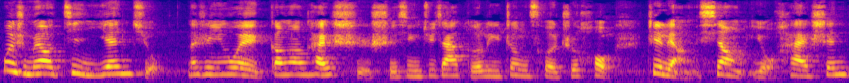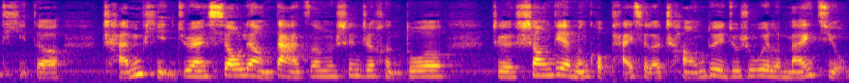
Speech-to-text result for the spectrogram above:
为什么要禁烟酒？那是因为刚刚开始实行居家隔离政策之后，这两项有害身体的产品居然销量大增，甚至很多这个商店门口排起了长队，就是为了买酒。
